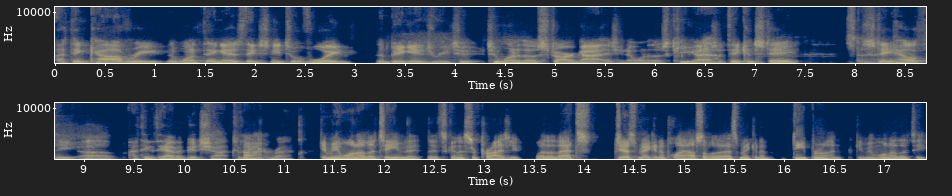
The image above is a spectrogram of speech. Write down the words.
I think Calvary, the one thing is they just need to avoid the big injury to to one of those star guys, you know, one of those key guys. Yeah. If they can stay stay healthy, uh, I think they have a good shot to make Alright. a run. Give me one other team that, that's going to surprise you, whether that's just making a playoffs or whether that's making a deep run. Give me one other team.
